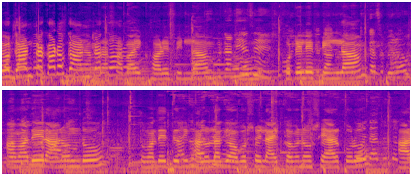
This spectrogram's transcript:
এবার গানটা করো গানটা সবাই ঘরে ফিরলাম হোটেলে ফিরলাম। আমাদের আনন্দ। তোমাদের যদি ভালো লাগে অবশ্যই লাইক কমেন্ট ও শেয়ার করো। আর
